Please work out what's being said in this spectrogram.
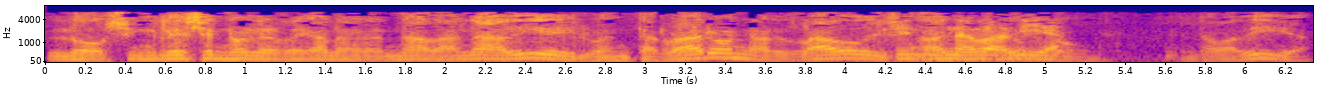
los ingleses no le regalan nada a nadie y lo enterraron al lado de en la abadía. En la abadía.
